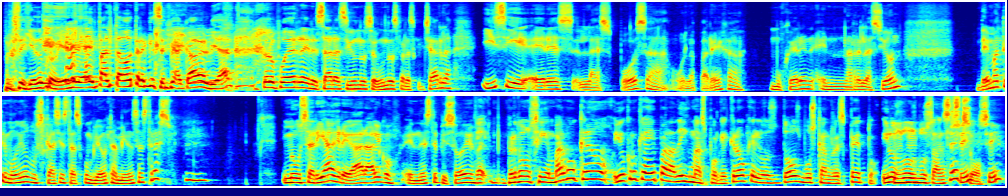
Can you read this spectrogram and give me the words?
protegiendo, proveyendo? Y ahí falta otra que se me acaba de olvidar, pero puedes regresar así unos segundos para escucharla. Y si eres la esposa o la pareja, mujer en, en la relación de matrimonio, busca si estás cumpliendo también esas tres. Y me gustaría agregar algo en este episodio. Eh, Perdón, sin embargo, creo, yo creo que hay paradigmas, porque creo que los dos buscan respeto y los dos buscan sexo. Sí, sí.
